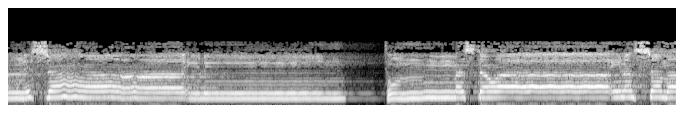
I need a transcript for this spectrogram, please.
للسائلين. ثم استوى إلى السماء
